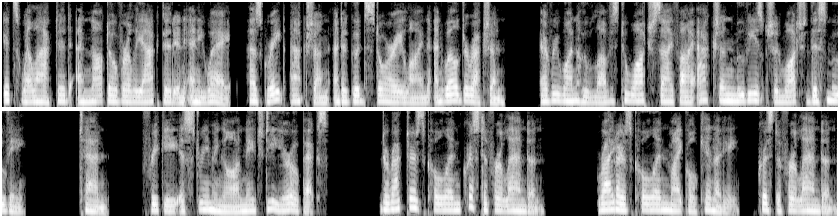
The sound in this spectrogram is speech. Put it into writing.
It's well acted and not overly acted in any way, Has great action and a good storyline and well direction. Everyone who loves to watch sci fi action movies should watch this movie. 10. Freaky is streaming on HD Europix. Directors colon Christopher Landon. Writers colon Michael Kennedy, Christopher Landon.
